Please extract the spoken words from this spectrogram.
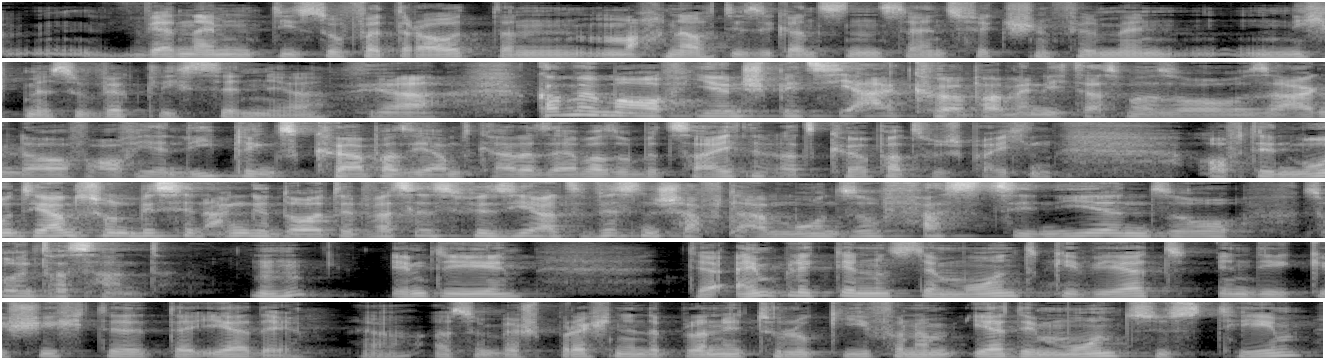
werden einem die so vertraut, dann machen auch diese ganzen Science-Fiction-Filme nicht mehr so wirklich Sinn, ja. Ja, kommen wir mal auf Ihren Spezialkörper, wenn ich das mal so sagen darf, auf Ihren Lieblingskörper. Sie haben es gerade selber so bezeichnet, als Körper zu sprechen, auf den Mond. Sie haben es schon ein bisschen angedeutet. Was ist für Sie als Wissenschaftler am Mond so faszinierend, so, so interessant? Mhm. Eben die, der Einblick, den uns der Mond gewährt in die Geschichte der Erde. Ja, also wir sprechen in der Planetologie von einem Erde-Mond-System.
